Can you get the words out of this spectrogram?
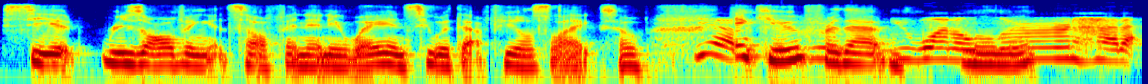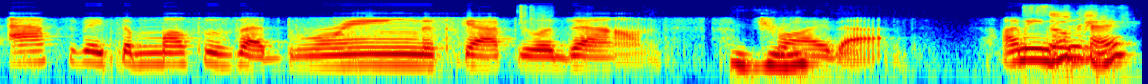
see it resolving itself in any way and see what that feels like so yeah, thank you, you for that you want to learn how to activate the muscles that bring the scapula down mm-hmm. try that i mean okay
